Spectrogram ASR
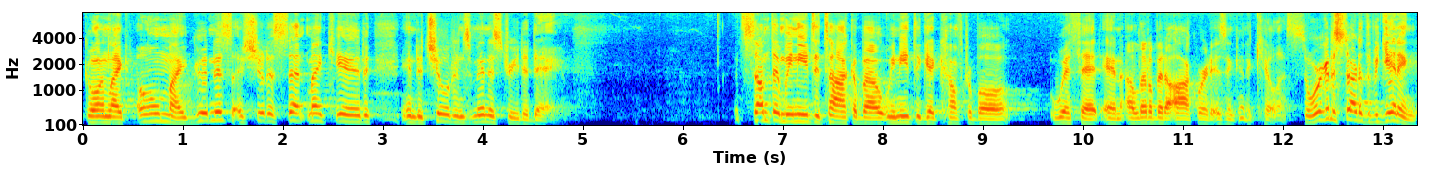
going like, "Oh my goodness, I should have sent my kid into children's ministry today." It's something we need to talk about. We need to get comfortable with it, and a little bit of awkward isn't going to kill us. So we're going to start at the beginning.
